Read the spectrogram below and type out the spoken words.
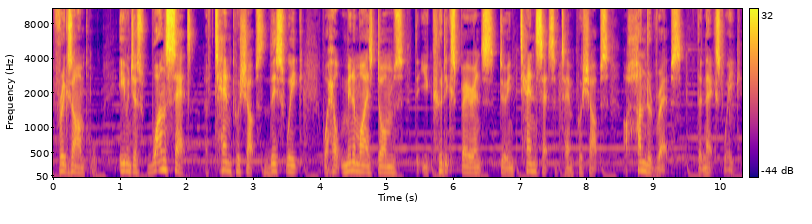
For example, even just one set of 10 push ups this week will help minimize DOMs that you could experience doing 10 sets of 10 push ups, 100 reps the next week.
